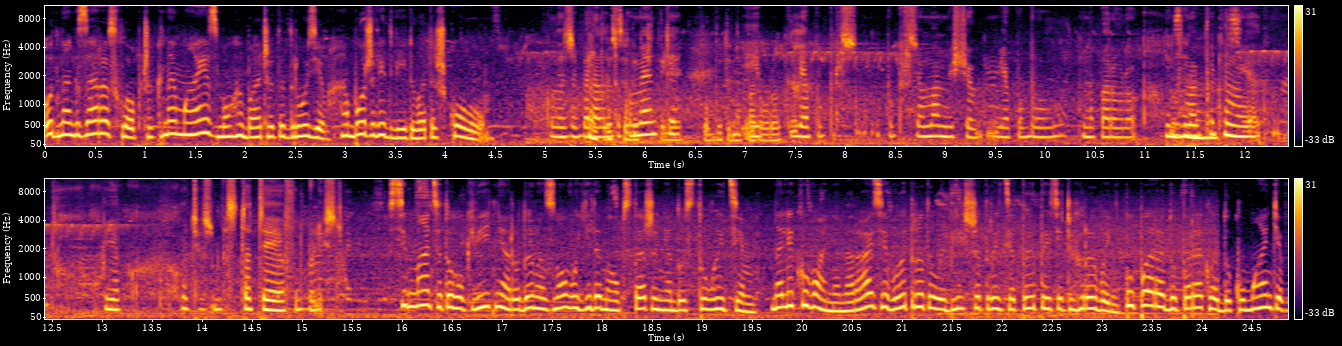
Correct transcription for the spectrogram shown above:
Однак зараз хлопчик не має змоги бачити друзів або ж відвідувати школу. Коли забирали документи, побути на пару і уроків. я попросив, попросив мамі, щоб я побув на пару. Ким В майбутньому я як хочу стати футболістом. 17 квітня родина знову їде на обстеження до столиці. На лікування наразі витратили більше 30 тисяч гривень. Попереду переклад документів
